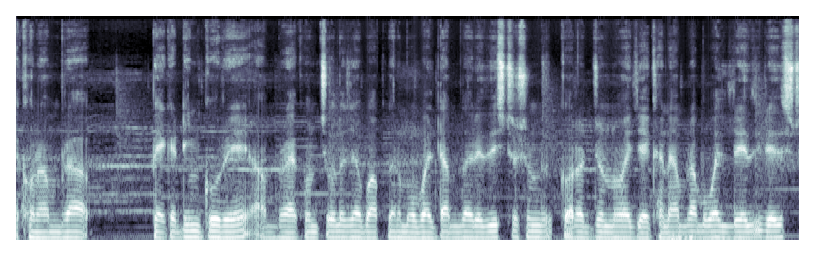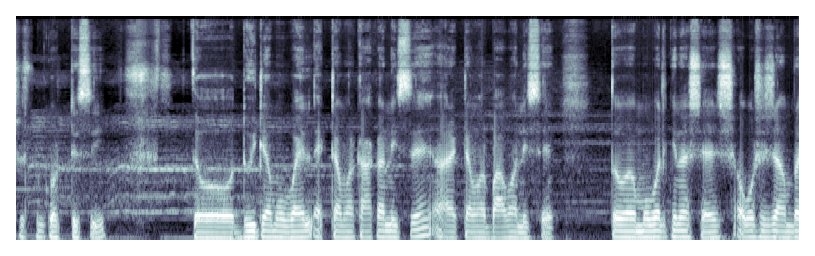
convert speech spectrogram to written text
এখন আমরা প্যাকেটিং করে আমরা এখন চলে যাব আপনার মোবাইলটা আমরা রেজিস্ট্রেশন করার জন্য যে এখানে আমরা মোবাইল রেজিস্ট্রেশন করতেছি। তো দুইটা মোবাইল একটা আমার কাকা নিছে আর একটা আমার বাবা নিছে। তো মোবাইল কেনা শেষ, অবশেষে আমরা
